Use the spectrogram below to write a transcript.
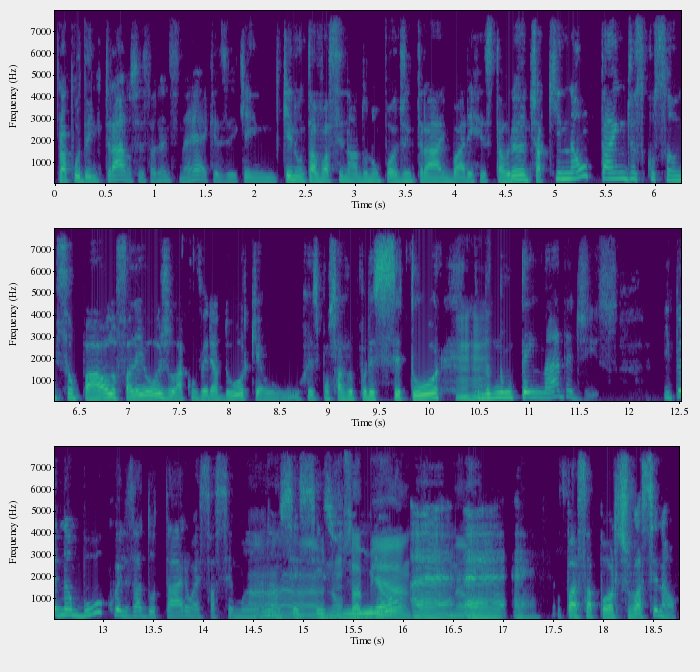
para poder entrar nos restaurantes, né? Quer dizer, quem, quem não está vacinado não pode entrar em bar e restaurante. Aqui não está em discussão em São Paulo. Eu falei hoje lá com o vereador, que é o responsável por esse setor, uhum. não, não tem nada disso. Em Pernambuco, eles adotaram essa semana, ah, não sei se ah, vocês não viram. Sabia. É, não. é, é, o passaporte vacinal.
